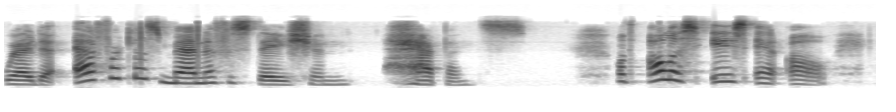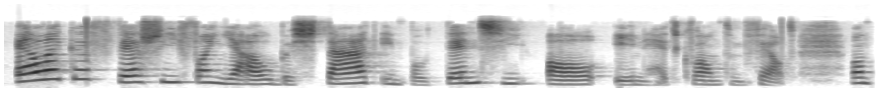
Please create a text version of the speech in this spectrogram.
where the effortless manifestation happens. Want alles is er al. Elke versie van jou bestaat in potentie al in het kwantumveld. Want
